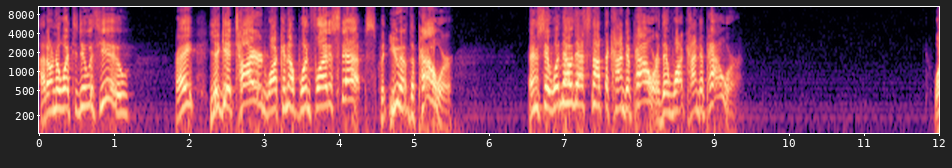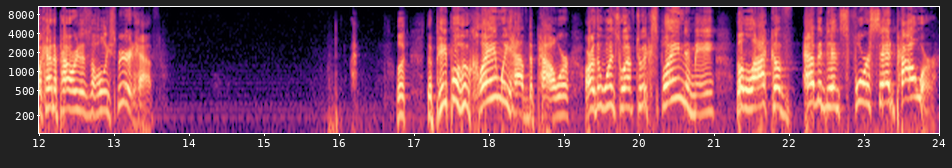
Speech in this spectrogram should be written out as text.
I don't know what to do with you, right? You get tired walking up one flight of steps, but you have the power. And you say, well, no, that's not the kind of power. Then what kind of power? What kind of power does the Holy Spirit have? Look, the people who claim we have the power are the ones who have to explain to me the lack of evidence for said power.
